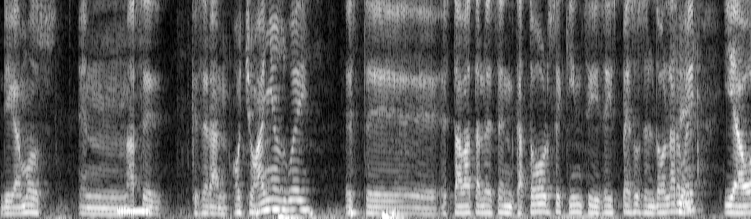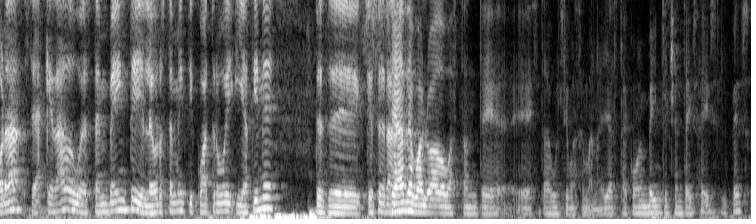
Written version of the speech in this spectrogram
digamos, en hace, ¿qué serán? 8 años, güey. Este, estaba tal vez en 14, 15, 16 pesos el dólar, güey. Y ahora se ha quedado, güey, está en 20 y el euro está en 24, güey. Y ya tiene desde, ¿qué será? Se ha devaluado bastante esta última semana. Ya está como en 20.86 el peso,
